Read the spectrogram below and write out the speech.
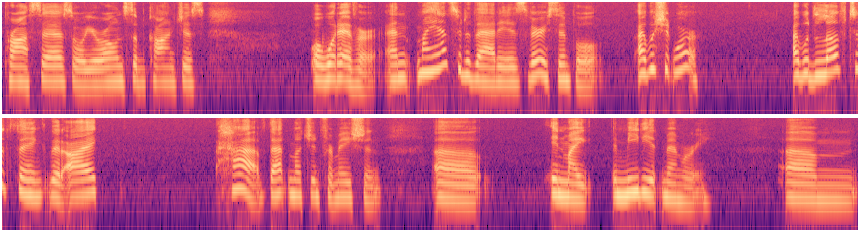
process or your own subconscious or whatever? And my answer to that is very simple I wish it were. I would love to think that I have that much information uh, in my immediate memory. Um,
